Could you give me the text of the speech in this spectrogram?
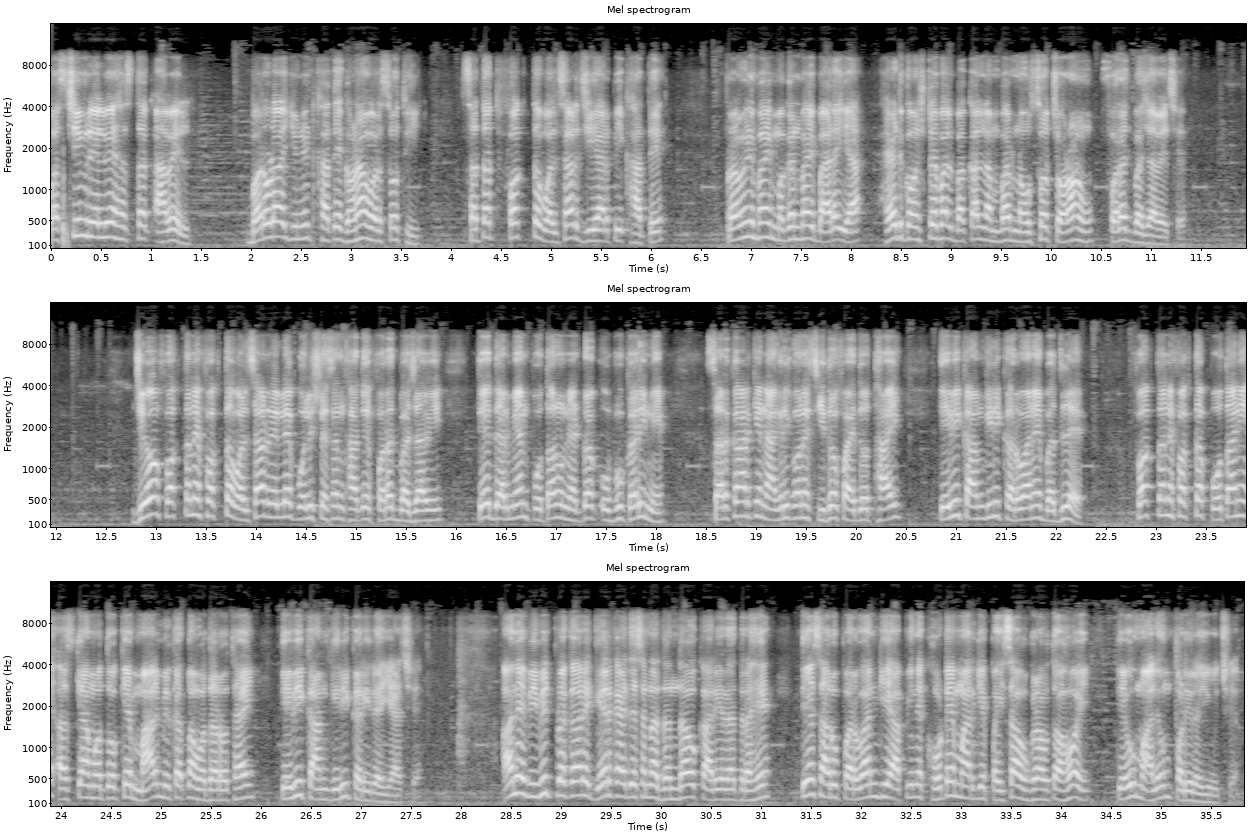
પશ્ચિમ રેલવે હસ્તક આવેલ બરોડા યુનિટ ખાતે ઘણા વર્ષોથી સતત ફક્ત વલસાડ જીઆરપી ખાતે Pravinbhai Maganbhai Baraiya head constable buckle number નવસો ચોરાણું ફરજ બજાવે છે. જેઓ ફક્ત ને ફક્ત વલસાડ રેલવે પોલીસ સ્ટેશન ખાતે ફરજ બજાવી તે દરમિયાન પોતાનું નેટવર્ક ઊભું કરીને સરકાર કે નાગરિકોને સીધો ફાયદો થાય તેવી કામગીરી કરવાને બદલે ફક્ત ને ફક્ત પોતાની અસ્ક્યામતો કે માલ મિલકતમાં વધારો થાય તેવી કામગીરી કરી રહ્યા છે. અને વિવિધ પ્રકારે ગેરકાયદેસરના ધંધાઓ કાર્યરત રહે, તે સારું પરવાનગી આપીને ખોટે માર્ગે પૈસા ઉઘરાવતા હોય તેવું માલુમ પડી રહ્યું છે.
